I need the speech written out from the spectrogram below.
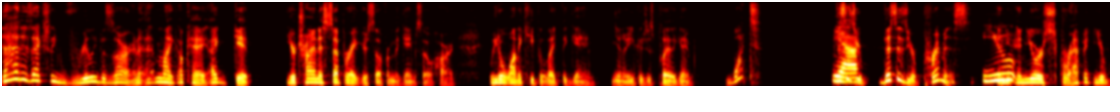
That is actually really bizarre and i'm like okay i get you're trying to separate yourself from the game so hard. We don't want to keep it like the game you know you could just play the game. What? This yeah. is your this is your premise and, you you, and you're scrapping you're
